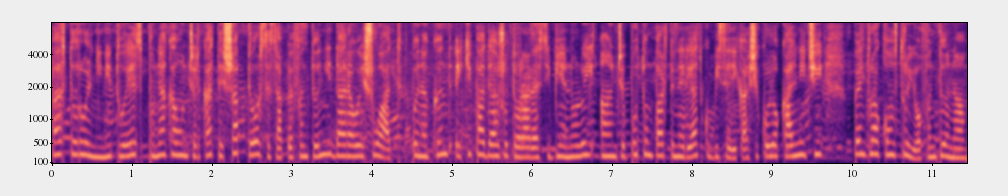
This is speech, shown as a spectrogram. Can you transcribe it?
Pastorul Ninitue spunea că au încercat de șapte ori să sape fântâni, dar au eșuat, până când echipa de ajutorare a Sibienului a început un parteneriat cu biserica și cu localnicii pentru a construi o fântână.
